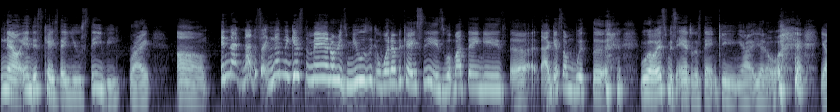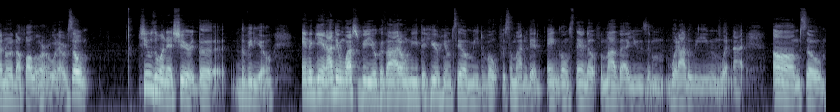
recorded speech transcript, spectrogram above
now in this case, they use Stevie, right? Um, and not not to say nothing against the man or his music or whatever case is, but my thing is, uh, I guess I'm with the, well, it's Miss Angela Stanton King, I, you know, y'all know that I follow her or whatever. So she was the one that shared the the video, and again, I didn't watch the video because I don't need to hear him tell me to vote for somebody that ain't gonna stand up for my values and what I believe and whatnot. Um, so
